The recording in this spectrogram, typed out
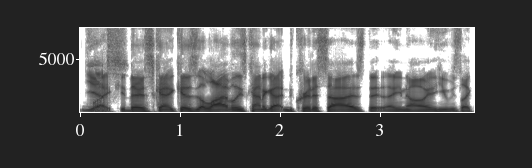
Yes. Like there's kind of because Lively's kind of gotten criticized that you know he was like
